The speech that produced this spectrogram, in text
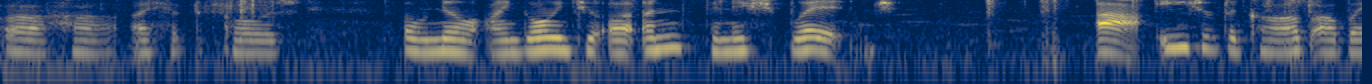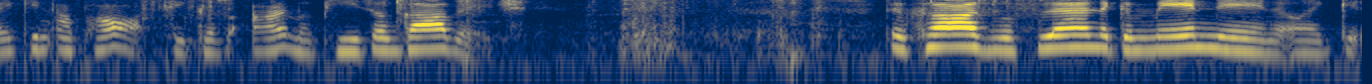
Uh huh, I have to pause. Oh no, I'm going to an unfinished bridge. Ah, each of the cars are breaking apart because I'm a piece of garbage. The cars were flying like a madman, like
